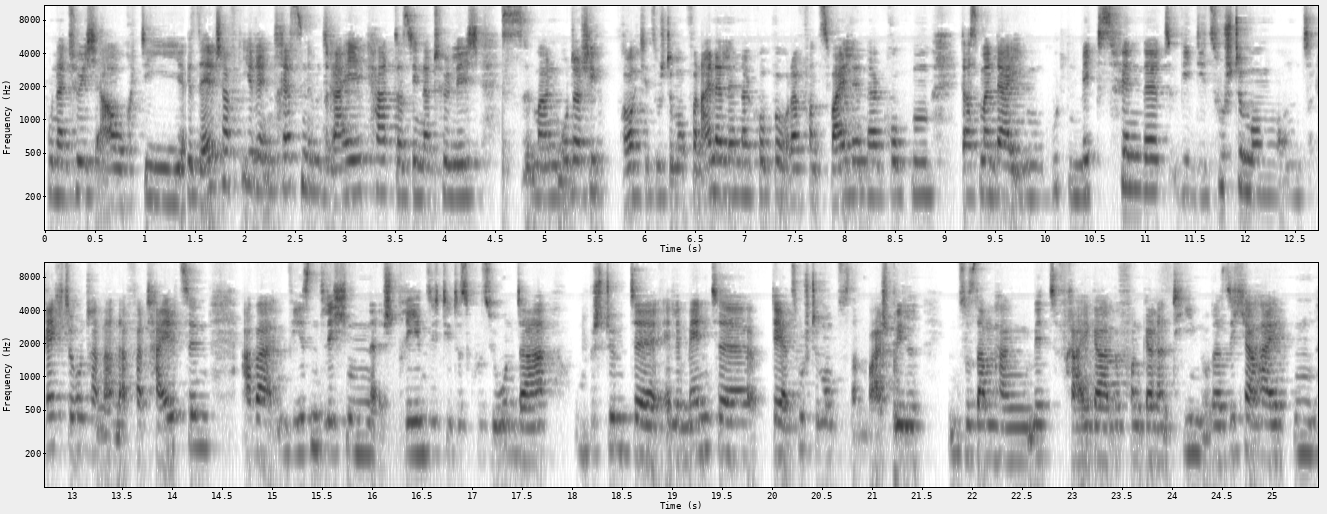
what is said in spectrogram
wo natürlich auch die Gesellschaft ihre Interessen im Dreieck hat, dass sie natürlich, dass man einen Unterschied braucht die Zustimmung von einer Ländergruppe oder von zwei Ländergruppen, dass man da eben einen guten Mix findet, wie die Zustimmung und Rechte untereinander verteilt sind. Aber im Wesentlichen drehen sich die Diskussionen da um bestimmte Elemente der Zustimmung, zum Beispiel im Zusammenhang mit Freigabe von Garantien oder Sicherheiten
